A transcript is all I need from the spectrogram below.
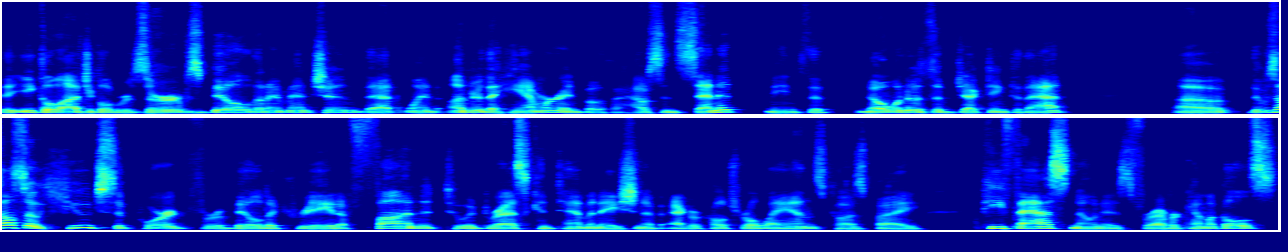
the ecological reserves bill that I mentioned that went under the hammer in both the House and Senate means that no one was objecting to that. Uh, there was also huge support for a bill to create a fund to address contamination of agricultural lands caused by PFAS, known as forever chemicals.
